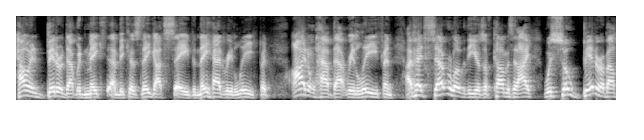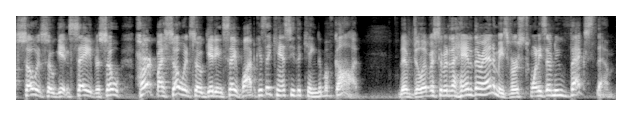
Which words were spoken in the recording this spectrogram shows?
how embittered that would make them because they got saved and they had relief. But I don't have that relief. And I've had several over the years come and said, I was so bitter about so and so getting saved or so hurt by so and so getting saved. Why? Because they can't see the kingdom of God. They've delivered them into the hand of their enemies. Verse 27 who vexed them.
